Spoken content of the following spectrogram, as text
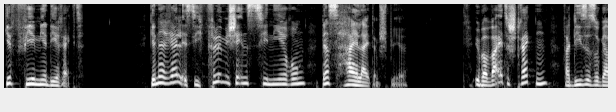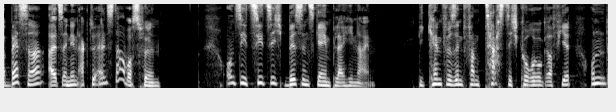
gefiel mir direkt. Generell ist die filmische Inszenierung das Highlight im Spiel. Über weite Strecken war diese sogar besser als in den aktuellen Star Wars Filmen. Und sie zieht sich bis ins Gameplay hinein. Die Kämpfe sind fantastisch choreografiert und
